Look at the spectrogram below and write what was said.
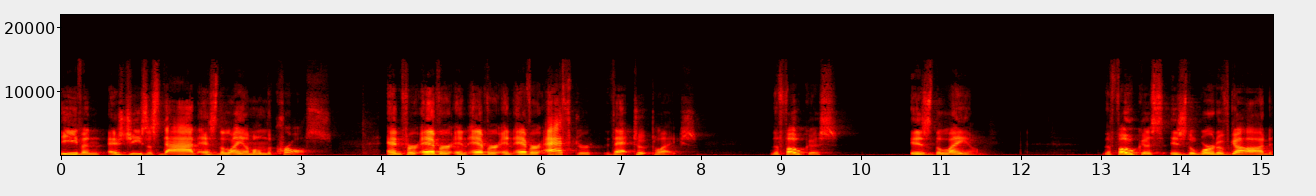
Even as Jesus died as the Lamb on the cross. And forever and ever and ever after that took place. The focus is the Lamb. The focus is the Word of God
